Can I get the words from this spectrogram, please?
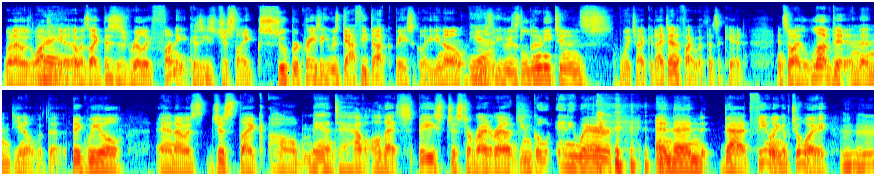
When I was watching Right. it, I was like, this is really funny because he's just like super crazy. He was Daffy Duck, basically, you know. He was Yeah. he was Looney Tunes, which I could identify with as a kid, and so I loved it. And then you know with the big wheel, and I was just like, oh man, to have all that space just to ride around, you can go anywhere, and then that feeling of joy, mm-hmm.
